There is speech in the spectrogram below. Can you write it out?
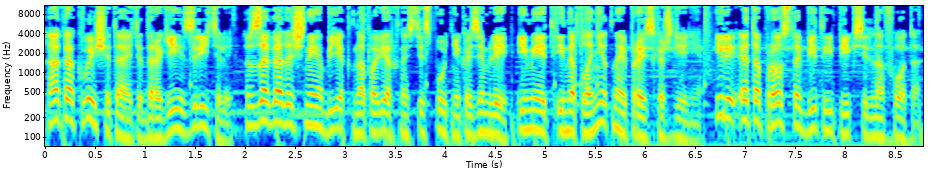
А как вы считаете, дорогие зрители, загадочный объект на поверхности спутника Земли имеет инопланетное происхождение? Или это просто битый пиксель на фото?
